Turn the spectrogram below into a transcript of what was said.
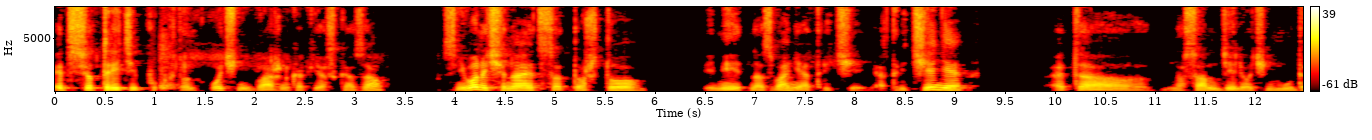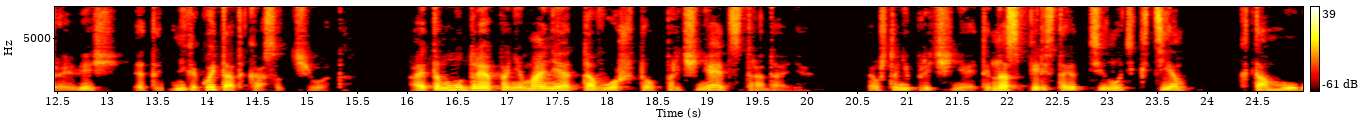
Это все третий пункт. Он очень важен, как я сказал. С него начинается то, что имеет название отречение. Отречение – это на самом деле очень мудрая вещь. Это не какой-то отказ от чего-то, а это мудрое понимание того, что причиняет страдания, того, что не причиняет. И нас перестает тянуть к тем, к тому,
